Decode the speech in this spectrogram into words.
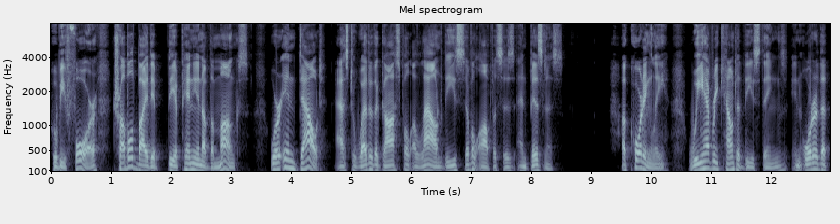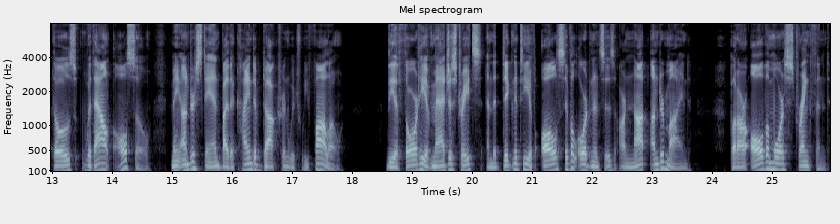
who before, troubled by the, the opinion of the monks, were in doubt as to whether the gospel allowed these civil offices and business. Accordingly, we have recounted these things in order that those without also may understand by the kind of doctrine which we follow. The authority of magistrates and the dignity of all civil ordinances are not undermined, but are all the more strengthened.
